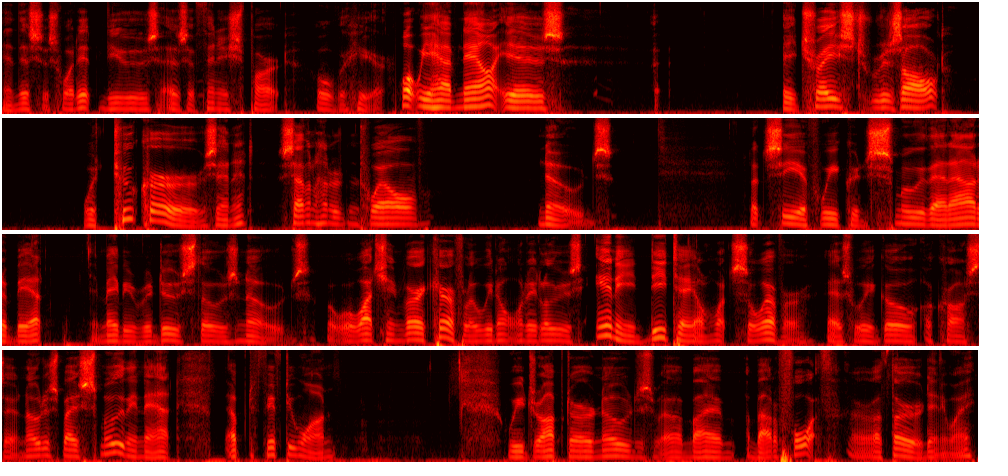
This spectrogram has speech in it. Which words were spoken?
and this is what it views as a finished part over here. What we have now is a traced result with two curves in it, 712 nodes. Let's see if we could smooth that out a bit and maybe reduce those nodes. But we're watching very carefully. We don't want to lose any detail whatsoever as we go across there. Notice by smoothing that up to 51, we dropped our nodes uh, by about a fourth, or a third anyway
